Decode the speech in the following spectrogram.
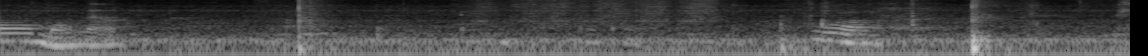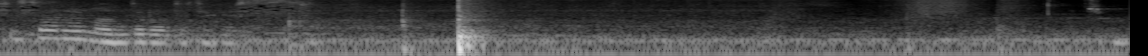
어머나. 우와. 피자를 만들어도 되겠어 좀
